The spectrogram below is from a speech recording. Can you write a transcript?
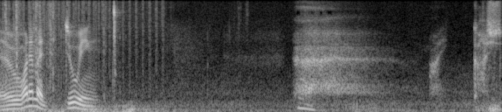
No, what am I doing? My gosh.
